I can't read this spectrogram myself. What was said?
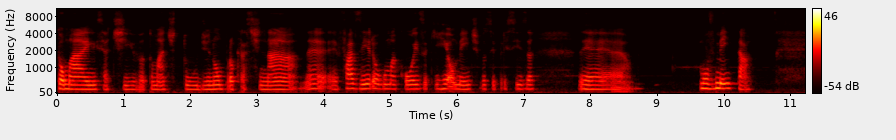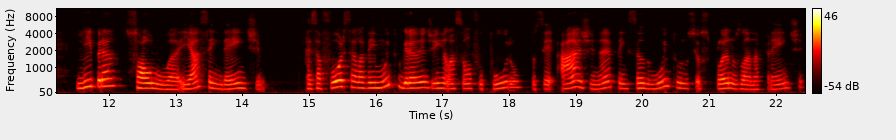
tomar iniciativa, tomar atitude, não procrastinar, né? É fazer alguma coisa que realmente você precisa é, movimentar. Libra, Sol, Lua e Ascendente, essa força ela vem muito grande em relação ao futuro. Você age, né, pensando muito nos seus planos lá na frente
